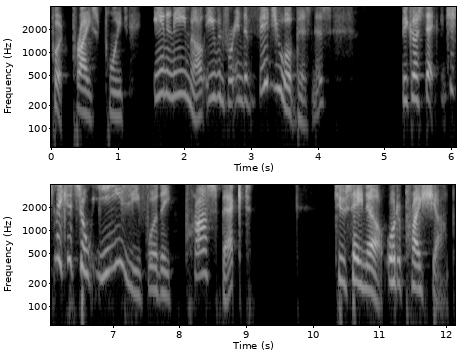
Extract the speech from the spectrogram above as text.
put price points in an email, even for individual business, because that just makes it so easy for the prospect to say no or to price shop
